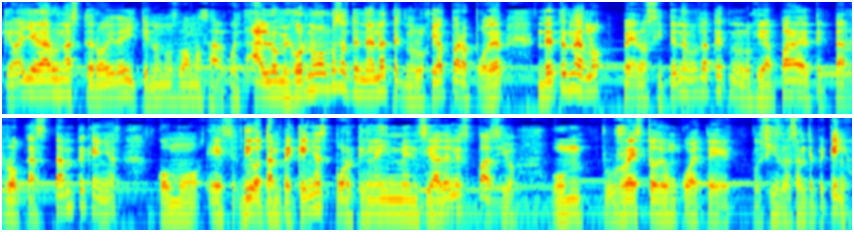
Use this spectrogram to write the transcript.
que va a llegar un asteroide y que no nos vamos a dar cuenta. A lo mejor no vamos a tener la tecnología para poder detenerlo, pero sí tenemos la tecnología para detectar rocas tan pequeñas como ese. Digo, tan pequeñas porque en la inmensidad del espacio un resto de un cohete pues sí es bastante pequeño.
